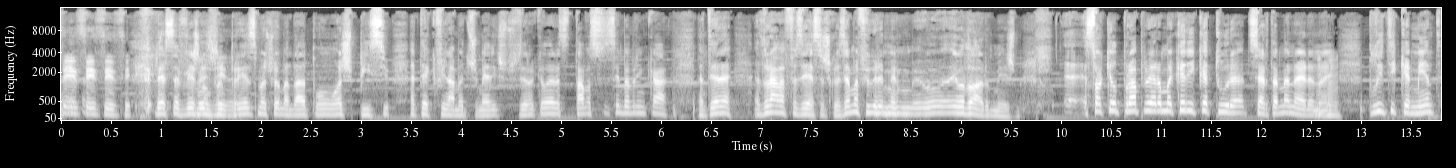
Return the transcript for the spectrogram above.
Sim, sim, sim, sim. Dessa vez não foi Imagina. preso, mas foi mandado para um hospício, até que finalmente os médicos perceberam que ele era- estava sempre a brincar. Portanto, era, adorava fazer essas coisas. É uma figura mesmo, eu, eu adoro mesmo. Eh, Só que ele próprio era uma caricatura, de certa maneira, não é? Uhum. Politicamente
